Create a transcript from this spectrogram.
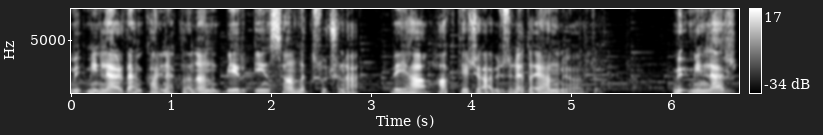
müminlerden kaynaklanan bir insanlık suçuna veya hak tecavüzüne dayanmıyordu. Müminler,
